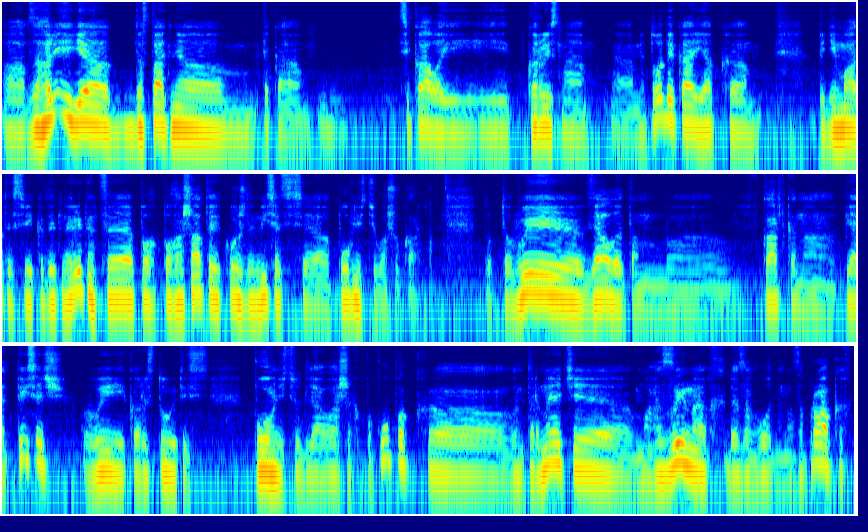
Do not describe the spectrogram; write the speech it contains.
Взагалі є достатньо така цікава і, корисна е, методика, як е, підіймати свій кредитний рейтинг, це погашати кожен місяць е, повністю вашу картку. Тобто ви взяли там картка на 5 тисяч, ви її користуєтесь повністю для ваших покупок в інтернеті, в магазинах, де завгодно, на заправках.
